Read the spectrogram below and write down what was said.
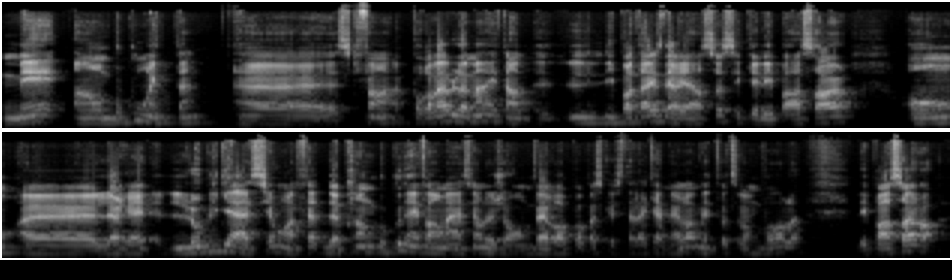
mais en beaucoup moins de temps. Euh, ce qui fait probablement l'hypothèse derrière ça, c'est que les passeurs ont euh, l'obligation en fait de prendre beaucoup d'informations. On ne verra pas parce que c'était la caméra, mais toi tu vas me voir. Là. Les passeurs,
